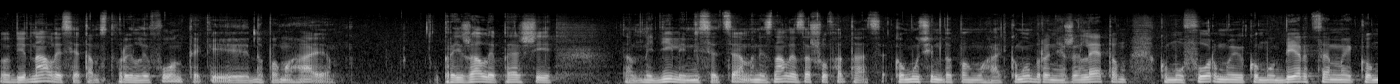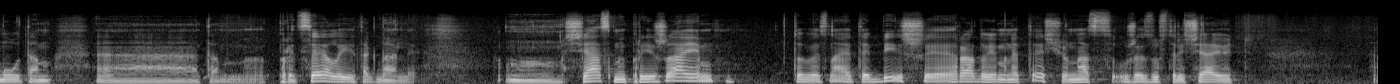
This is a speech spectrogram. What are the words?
об'єдналися, там створили фонд, який допомагає. Приїжджали перші там, неділі, місяця, ми не знали, за що хвататися, кому чим допомагати, кому бронежилетом, кому формою, кому берцями, кому там, е, там прицели і так далі. Зараз ми приїжджаємо, то ви знаєте, більше радує мене те, що нас вже зустрічають е,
